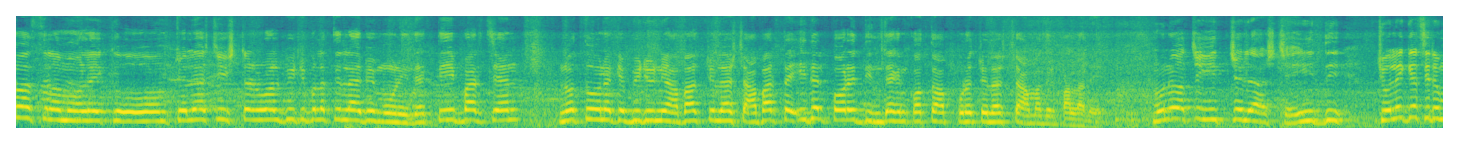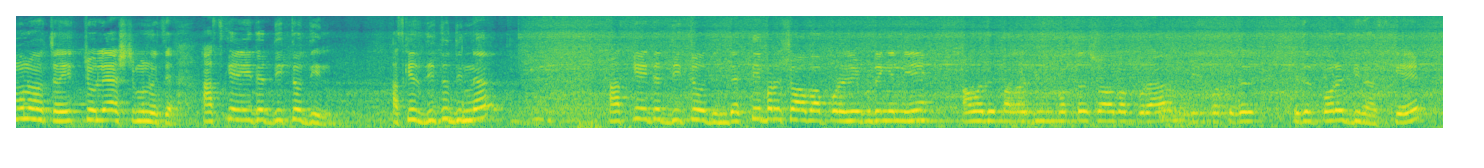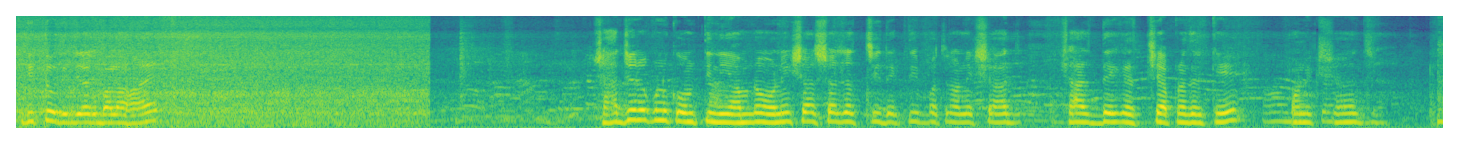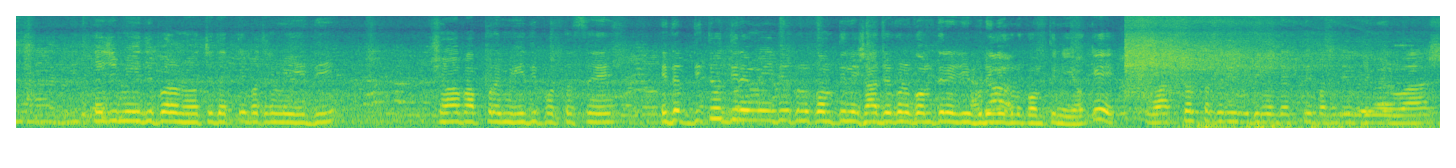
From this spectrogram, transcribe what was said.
Hello, আসসালামু আলাইকুম। চলে আসছি স্টার ওয়ার্ল্ড বিউটি পার্লারতে লাইভে মনি। দেখতেই পারছেন, নতুন একটা ভিডিও নিয়ে আবার চলে আসছে। আবার তো ঈদের পরের দিন, দেখেন কত আপ করে চলে আসছে আমাদের পার্লারে মনে হচ্ছে ঈদ চলে আসছে। ঈদ চলে গেছে এটা মনে হচ্ছে ঈদ চলে আসছে মনে হচ্ছে। আজকে ঈদের দ্বিতীয় দিন। আজকে দ্বিতীয় দিন না? আজকে এটা দ্বিতীয় দিন। দেখতেই পারো, সব আপুরা রিপোর্টিংয়ে নিয়ে আমাদের পাড়ার জিনিসপত্র সব আপুরা জিনিসপত্রের এদের পরের দিন আজকে, দ্বিতীয় দিন যেটাকে বলা হয়। সাহায্যেরও কোনো কমতি নেই, আমরা অনেক সাজ সাজাচ্ছি, দেখতেই পাচ্ছেন অনেক সাজ সাজ দেখাচ্ছি আপনাদেরকে। অনেক সাজ। এই যে মেহেদি পরানো হচ্ছে, দেখতেই পাচ্ছেন মেহেদি। সব আপুরে মেহেদি পড়তেছে এদের দ্বিতীয় দিনে মেয়েদের কোনো কমতি নেই, সাহায্যের কোনো কমতি নেই রিবুডিংয়ের কোনো কমতি নেই ওকে ওয়াশ চলতেছে দেখতে পাশে রিপোর্টিং এর ওয়াশ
